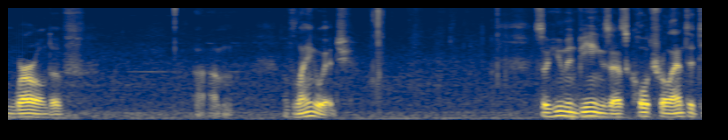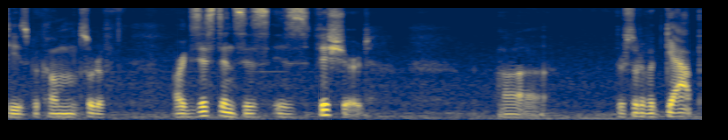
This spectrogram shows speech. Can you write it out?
world of, um, of language. So human beings as cultural entities become sort of, our existence is, is fissured. Uh, there's sort of a gap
